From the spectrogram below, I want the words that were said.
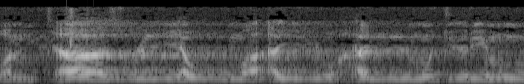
وامتازوا اليوم أيها المجرمون.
